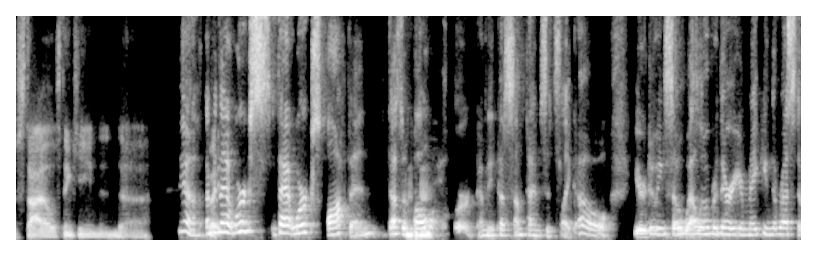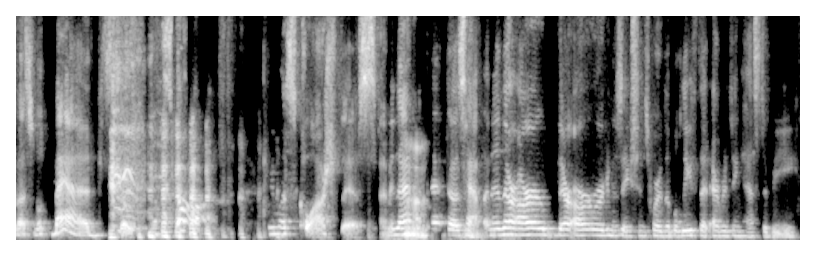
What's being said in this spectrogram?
style of thinking. And uh, yeah, I but, mean that works. That works often. Doesn't mm-hmm. always work. I mean, because sometimes it's like, oh, you're doing so well over there, you're making the rest of us look bad. So stop. we must quash this. I mean, that uh-huh. that does happen, and there are there are organizations where the belief that everything has to be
